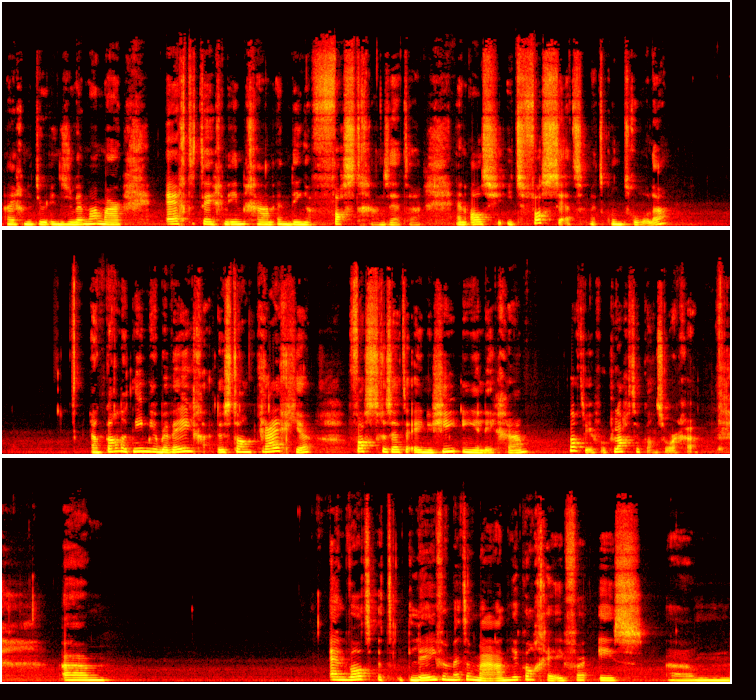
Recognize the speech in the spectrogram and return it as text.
eigen natuur in zwemmen, maar echt tegenin gaan en dingen vast gaan zetten. En als je iets vastzet met controle, dan kan het niet meer bewegen. Dus dan krijg je vastgezette energie in je lichaam, wat weer voor klachten kan zorgen. Ehm, en wat het leven met de maan je kan geven, is ehm,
